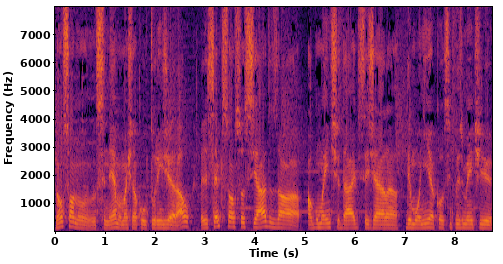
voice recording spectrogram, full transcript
não só no, no, cinema, mas na cultura em geral, eles sempre são associados a alguma entidade, seja ela demoníaca ou simplesmente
